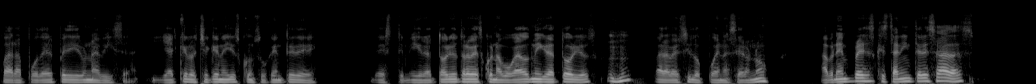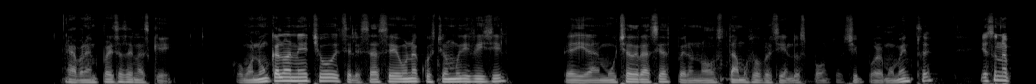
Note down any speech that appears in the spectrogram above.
para poder pedir una visa. Y ya que lo chequen ellos con su gente de, este migratorio, otra vez con abogados migratorios, para ver si lo pueden hacer o no. Habrá empresas que están interesadas, habrá empresas en las que, como nunca lo han hecho y se les hace una cuestión muy difícil, te dirán muchas gracias, pero no estamos ofreciendo sponsorship por el momento. Y es una,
